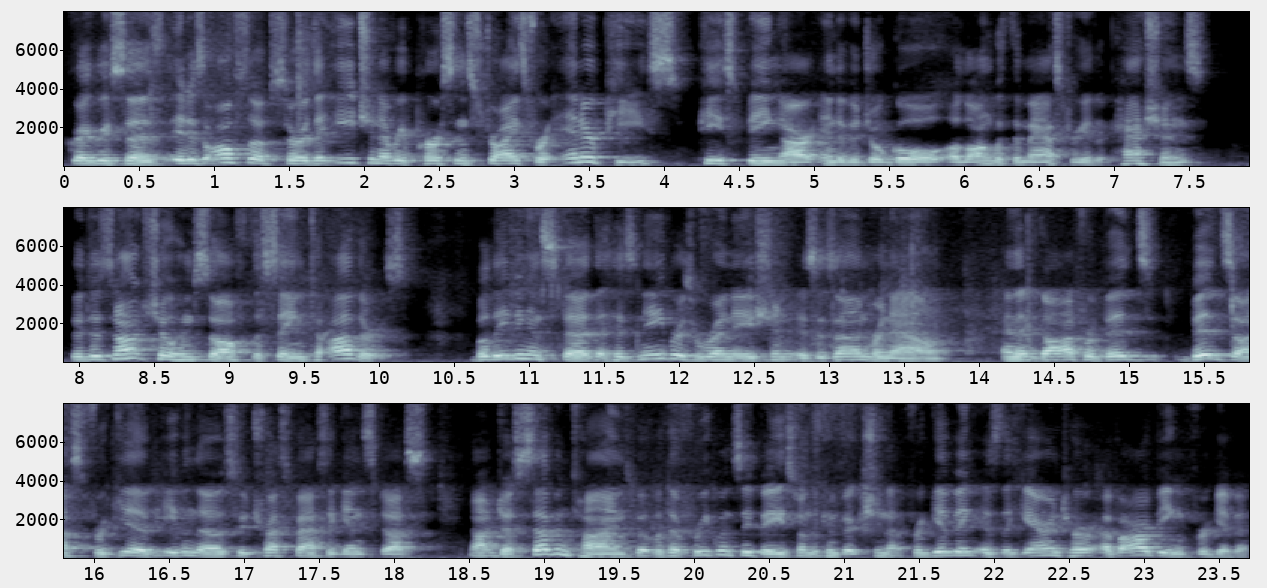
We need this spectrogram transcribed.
Gregory says, It is also absurd that each and every person strives for inner peace, peace being our individual goal, along with the mastery of the passions, but does not show himself the same to others, believing instead that his neighbor's ruination is his own renown, and that God forbids, bids us forgive even those who trespass against us not just seven times, but with a frequency based on the conviction that forgiving is the guarantor of our being forgiven.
